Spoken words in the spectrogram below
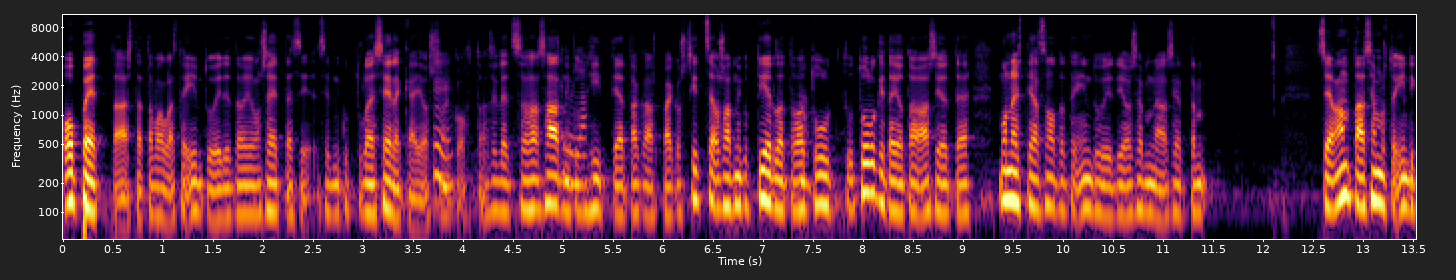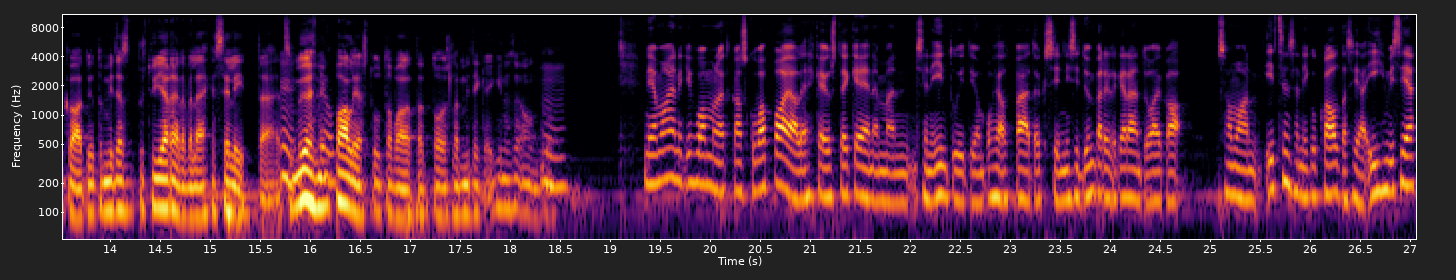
opettaa sitä tavallaan sitä intuitiota on se, että se, se niinku tulee selkään jossain mm. kohtaa. Sille, että sä saat niinku hittiä takaspäin, koska sitten sä osaat niinku tietyllä tavalla no. tulkita jotain asioita. Ja monestihan sanotaan, että intuitio on semmoinen asia, että se antaa semmoista indikaatiota, mitä sä pystyy järjellä vielä ehkä selittämään. Että mm, se myöhemmin juu. paljastuu tavalla tai toisella, miten ikinä se on. Mm. Niin ja mä ainakin huomannut, että kun vapaa-ajalla ehkä just tekee enemmän sen intuition pohjalta päätöksiä, niin sit ympärillä kerääntyy aika saman itsensä niinku kaltaisia ihmisiä,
